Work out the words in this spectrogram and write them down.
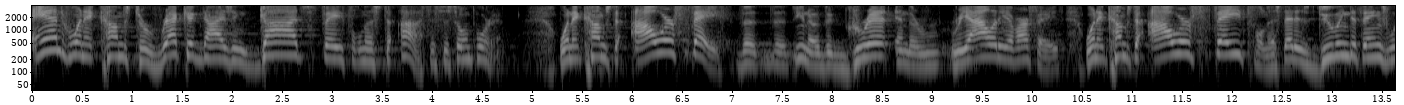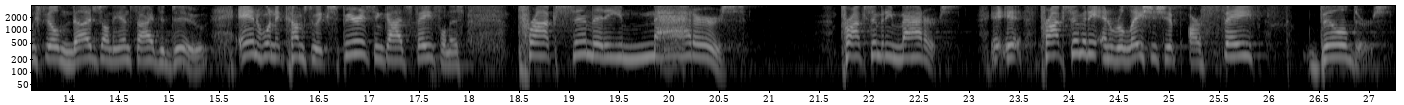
and when it comes to recognizing God's faithfulness to us, this is so important. When it comes to our faith, the, the, you know, the grit and the reality of our faith, when it comes to our faithfulness, that is doing the things we feel nudged on the inside to do, and when it comes to experiencing God's faithfulness, proximity matters. Proximity matters. It, it, proximity and relationship are faith builders.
